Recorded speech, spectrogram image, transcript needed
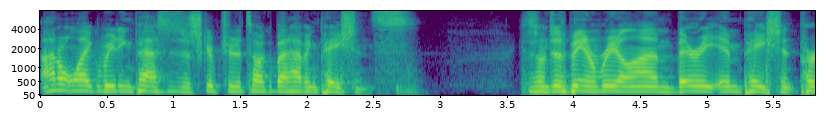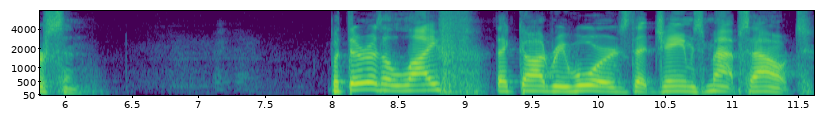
I don't like reading passages of scripture to talk about having patience. Because I'm just being real, I'm a very impatient person. But there is a life that God rewards that James maps out.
